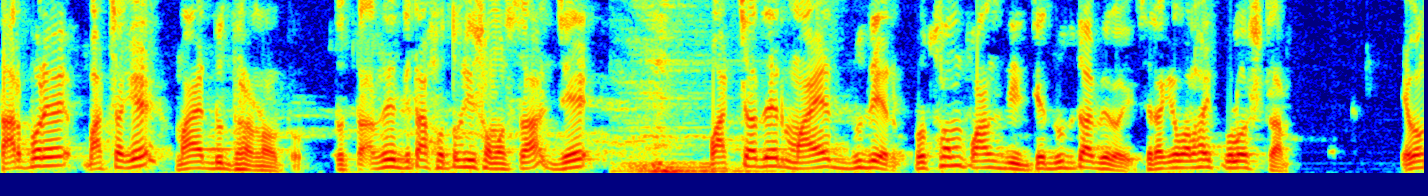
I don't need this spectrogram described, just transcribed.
তারপরে বাচ্চাকে মায়ের দুধ ধরানো হতো। তো তাদের যেটা হতো কি সমস্যা, যে বাচ্চাদের মায়ের দুধের প্রথম পাঁচ দিন যে দুধটা বেরোয়, সেটাকে বলা হয় কোলোস্ট্রাম এবং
